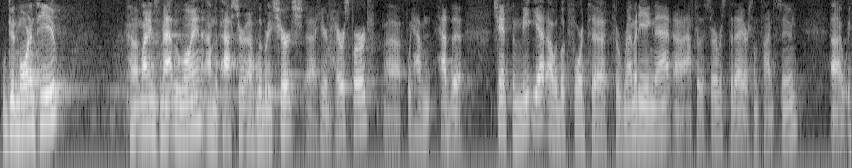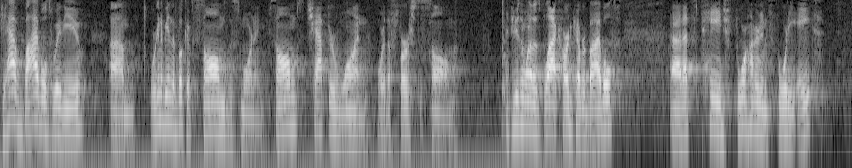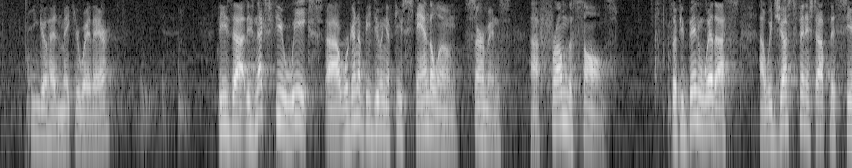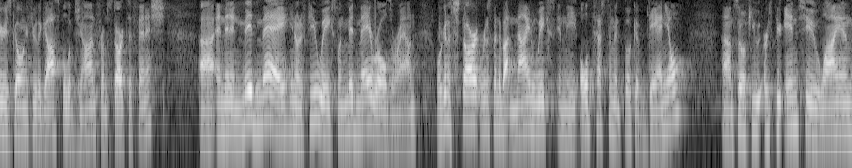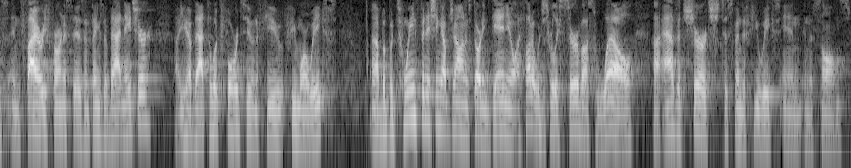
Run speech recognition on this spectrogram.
Well, good morning to you. Uh, my name is Matt Luloyan. I'm the pastor of Liberty Church uh, here in Harrisburg. Uh, if we haven't had the chance to meet yet, I would look forward to, to remedying that uh, after the service today or sometime soon. Uh, if you have Bibles with you, um, we're going to be in the book of Psalms this morning. Psalms chapter 1, or the first psalm. If you're using one of those black hardcover Bibles, uh, that's page 448. You can go ahead and make your way there. These, uh, these next few weeks, uh, we're going to be doing a few standalone sermons uh, from the Psalms. So if you've been with us, uh, we just finished up this series going through the Gospel of John from start to finish. Uh, and then in mid May, you know, in a few weeks, when mid May rolls around, we're going to start, we're going to spend about nine weeks in the Old Testament book of Daniel. Um, so if, you, if you're into lions and fiery furnaces and things of that nature, uh, you have that to look forward to in a few, few more weeks. Uh, but between finishing up John and starting Daniel, I thought it would just really serve us well uh, as a church to spend a few weeks in, in the Psalms.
